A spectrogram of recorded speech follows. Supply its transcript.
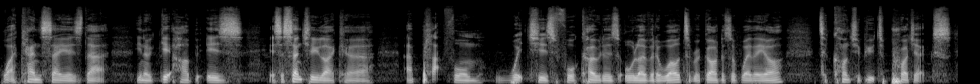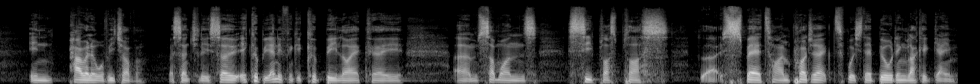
what I can say is that you know GitHub is it's essentially like a a platform which is for coders all over the world, to regardless of where they are, to contribute to projects in parallel with each other. Essentially, so it could be anything. It could be like a um, someone's C uh, spare time project, which they're building like a game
